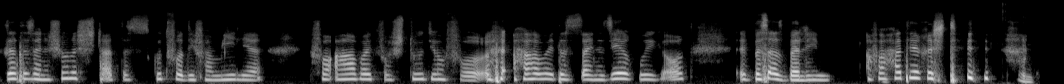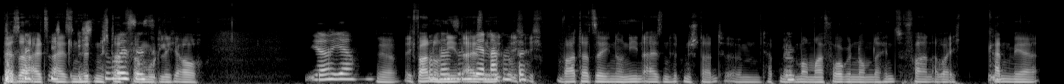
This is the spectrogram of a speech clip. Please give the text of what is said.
Gesagt, das ist eine schöne Stadt, das ist gut für die Familie, für Arbeit, für Studium, für Arbeit. Das ist ein sehr ruhiger Ort, äh, besser als Berlin. Aber hat er recht. Und besser als Eisenhüttenstadt es. vermutlich auch. ja, ja. Ja, ich war Und noch nie in Eisenhüttenstadt. Ich, ich war tatsächlich noch nie in Eisenhüttenstadt. Ähm, ich habe mir Mhm. immer mal vorgenommen, dahin zu fahren, aber ich kann mir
